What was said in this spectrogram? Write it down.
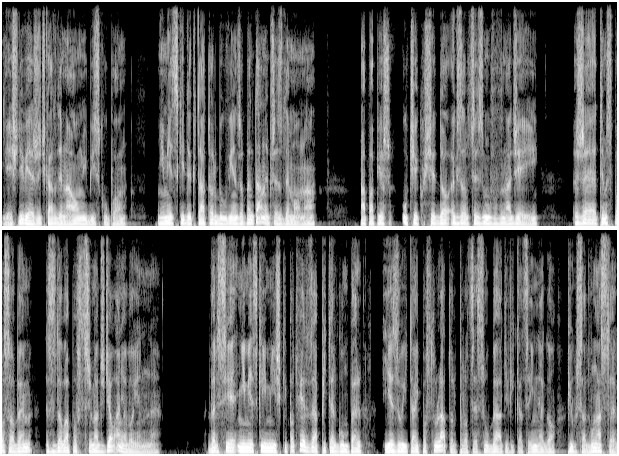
Jeśli wierzyć kardynałom i biskupom, niemiecki dyktator był więc opętany przez demona, a papież uciekł się do egzorcyzmów w nadziei, że tym sposobem zdoła powstrzymać działania wojenne. Wersję niemieckiej mniszki potwierdza Peter Gumpel, jezuita i postulator procesu beatyfikacyjnego Piusa XII.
